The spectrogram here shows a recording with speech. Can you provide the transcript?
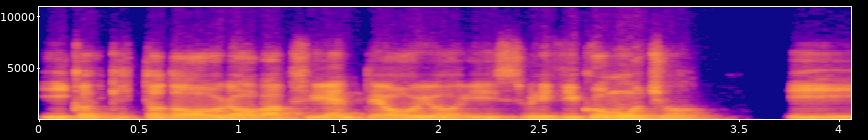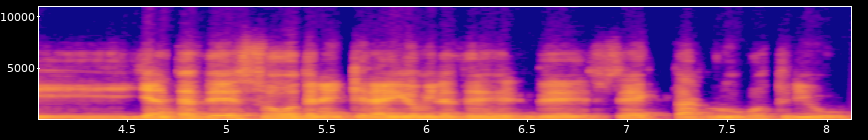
y conquistó toda Europa, Occidente, obvio, y se unificó mucho. Y, y antes de eso tenían que haber habido miles de, de, sectas, grupos, tribus.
